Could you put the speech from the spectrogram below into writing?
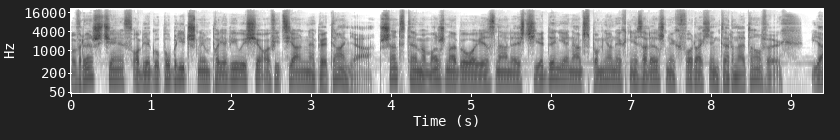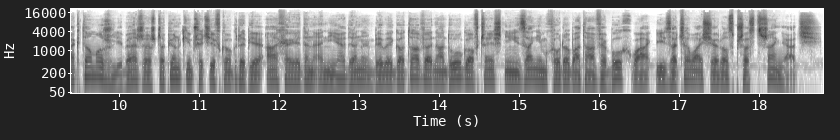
Wreszcie w obiegu publicznym pojawiły się oficjalne pytania. Przedtem można było je znaleźć jedynie na wspomnianych niezależnych forach internetowych. Jak to możliwe, że szczepionki przeciwko grypie AH1N1 były gotowe na długo wcześniej, zanim choroba ta wybuchła i zaczęła się rozprzestrzeniać?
